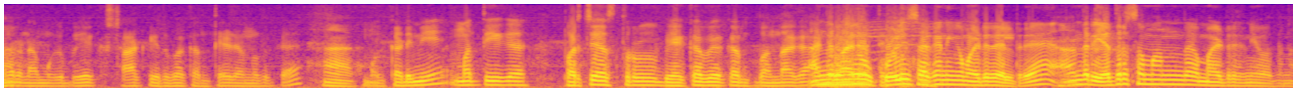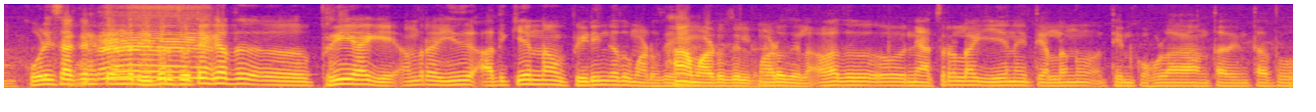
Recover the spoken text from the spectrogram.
ಅಂದ್ರೆ ನಮ್ಗೆ ಬೇಕು ಸ್ಟಾಕ್ ಇರ್ಬೇಕಂತೇಳಿ ಅನ್ನೋದಕ್ಕೆ ಕಡಿಮೆ. ಮತ್ತು ಈಗ ಪರಿಚಯಸ್ಥರು ಬೇಕಾ ಬೇಕಂತ ಬಂದಾಗ ಅಂದ್ರೆ ನೀವು ಕೋಳಿ ಸಾಕಾಣಿಕೆ ಮಾಡಿರಲ್ರಿ? ಅಂದ್ರೆ ಎದ್ರ ಸಂಬಂಧ ಮಾಡಿರಿ ನೀವು ಅದನ್ನ? ಕೋಳಿ ಸಾಕಾಣಿಕೆ ಅಂದ್ರೆ ಇದ್ರ ಜೊತೆಗೆ ಅದು ಫ್ರೀ ಆಗಿ ಅಂದ್ರೆ ಇದು ಅದಕ್ಕೇನು ನಾವು ಫೀಡಿಂಗ್ ಅದು ಮಾಡೋದಿಲ್ಲ ಹಾ ಮಾಡುದಿಲ್ರಿ. ಮಾಡೋದಿಲ್ಲ. ಅದು ನ್ಯಾಚುರಲ್ ಆಗಿ ಏನೈತಿ ಎಲ್ಲನೂ ತಿನ್ಕೊ ಹುಳ ಅಂತ ಇಂಥದ್ದು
